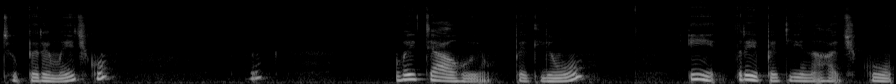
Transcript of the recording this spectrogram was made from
цю перемичку, так, витягую петлю і три петлі на гачку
